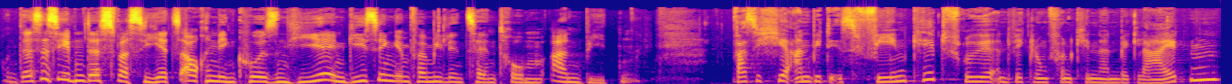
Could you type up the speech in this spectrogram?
Und das ist eben das, was Sie jetzt auch in den Kursen hier in Giesing im Familienzentrum anbieten. Was ich hier anbiete, ist Feenkit, frühe Entwicklung von Kindern begleiten.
